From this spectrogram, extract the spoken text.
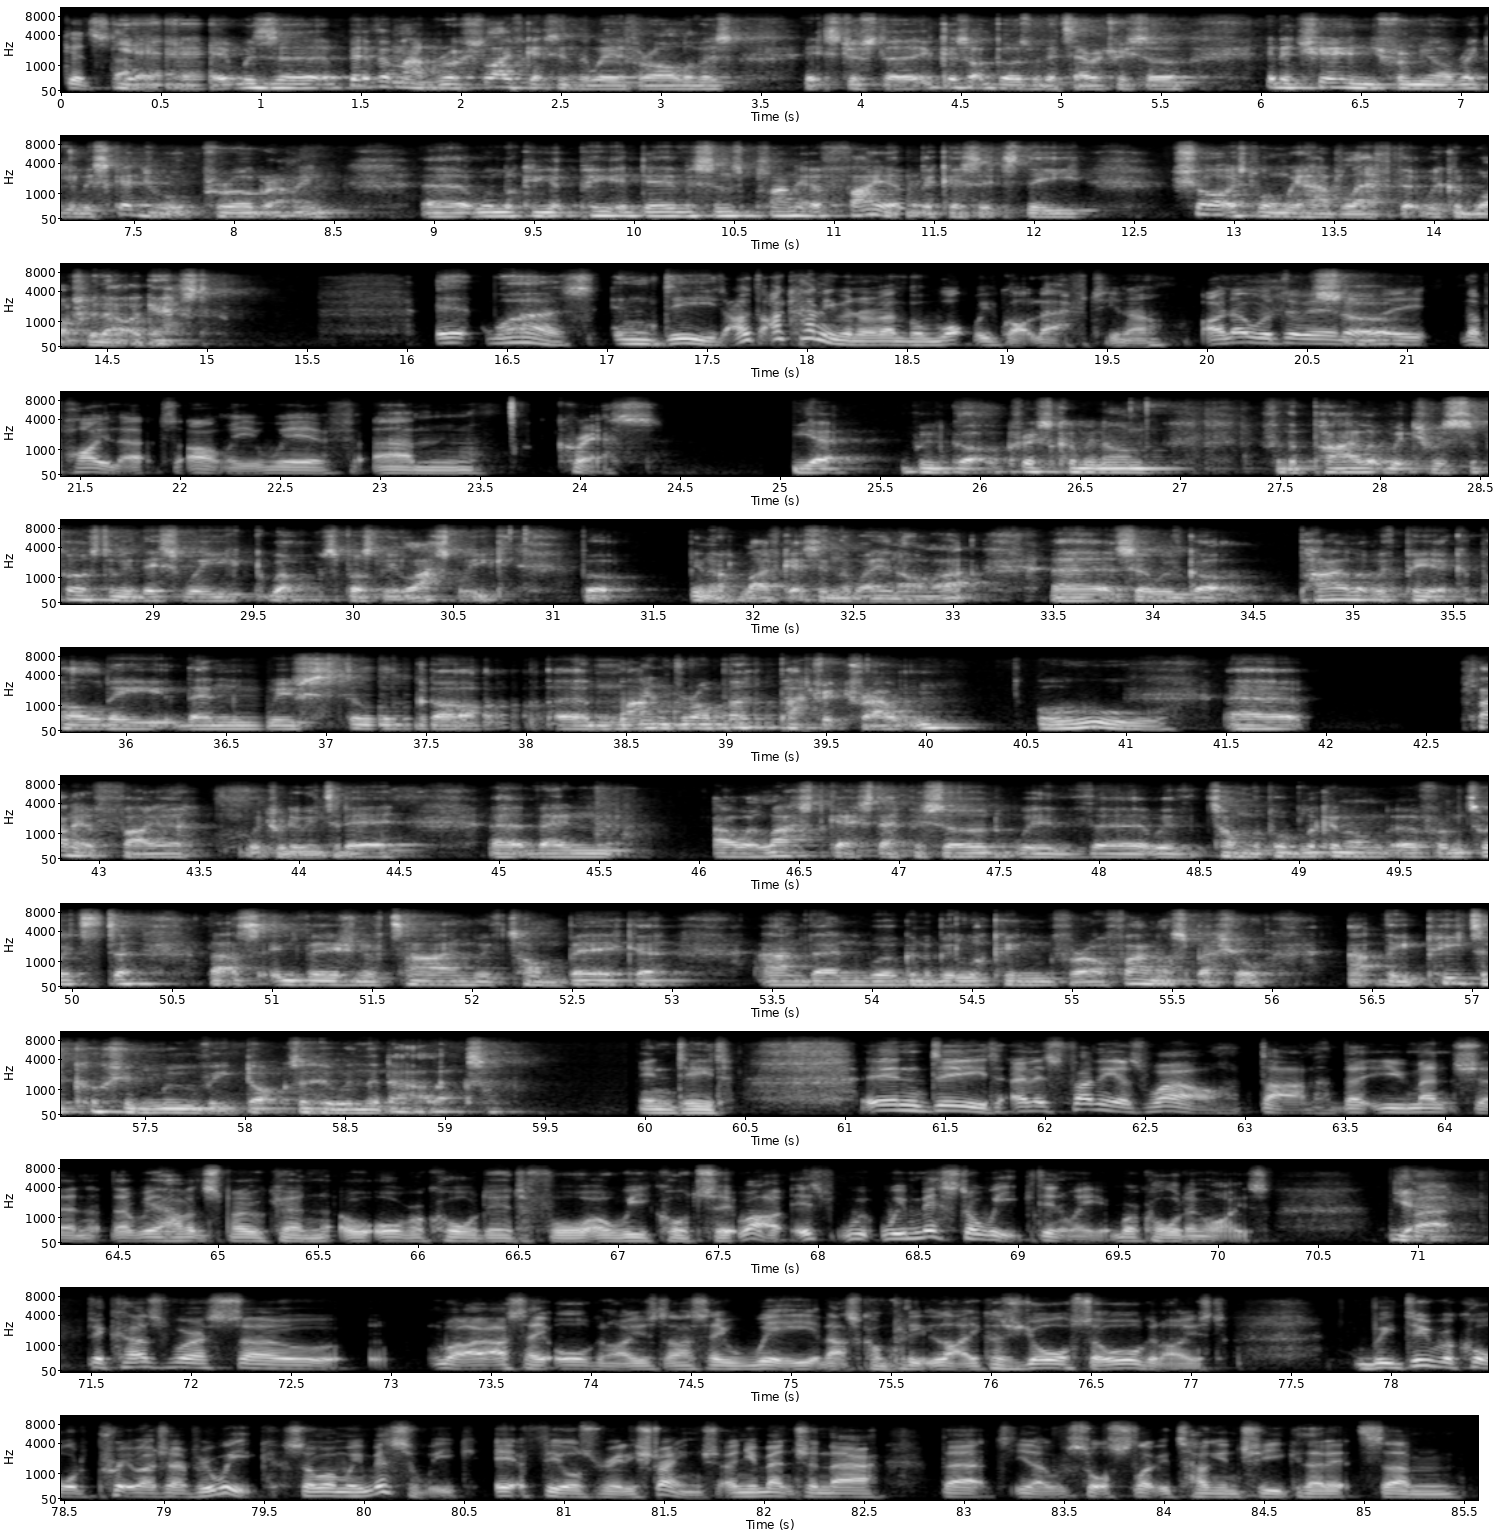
Good stuff. Yeah, it was a bit of a mad rush. Life gets in the way for all of us. It's just uh, it sort of goes with the territory. So, in a change from your regularly scheduled programming, uh, we're looking at Peter Davison's Planet of Fire because it's the shortest one we had left that we could watch without a guest. It was indeed. I, I can't even remember what we've got left. You know, I know we're doing So- the the pilot, aren't we, with um, Chris? Yeah, we've got Chris coming on for the pilot, which was supposed to be this week. Well, supposed to be last week, but you know, life gets in the way and all that. Uh, so we've got pilot with Peter Capaldi. Then we've still got uh, Mind Robber, Patrick Troughton. Ooh, Uh, Planet of Fire, which we're doing today. Uh, then our last guest episode with uh, with Tom the Publican on uh, from Twitter. That's Invasion of Time with Tom Baker, and then we're going to be looking for our final special at the Peter Cushing movie Doctor Who and the Daleks. Indeed, indeed, and it's funny as well, Dan, that you mentioned that we haven't spoken or, or recorded for a week or two. Well, it's we, we missed a week, didn't we, recording wise? Yeah, But because we're so well, I say organised, and I say we. That's a complete lie because you're so organised. We do record pretty much every week, so when we miss a week, it feels really strange. And you mentioned there that you know, sort of slightly tongue in cheek, that it's um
